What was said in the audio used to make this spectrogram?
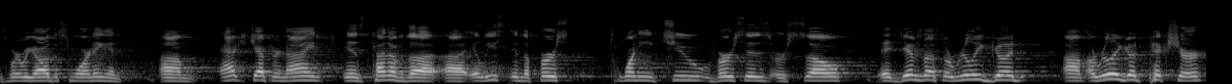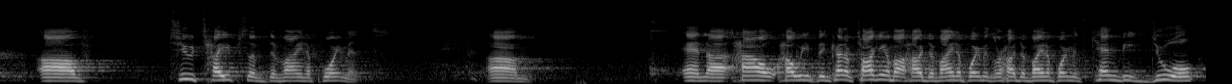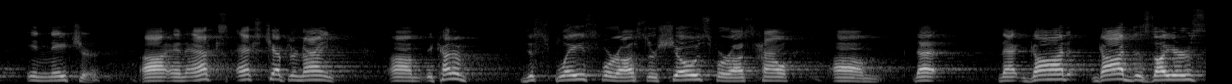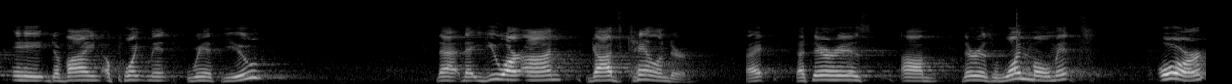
is where we are this morning. And um, Acts chapter 9 is kind of the, uh, at least in the first 22 verses or so, it gives us a really good, um, a really good picture of two types of divine appointments. Um, and uh, how, how we've been kind of talking about how divine appointments or how divine appointments can be dual in nature. Uh, and Acts, Acts chapter 9, um, it kind of displays for us or shows for us how um, that, that God, God desires a divine appointment with you. that, that you are on God's calendar, right? That there is, um, there is one moment, or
